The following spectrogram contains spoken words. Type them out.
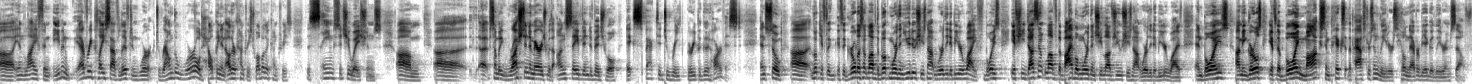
uh, in life and even every place I've lived and worked around the world, helping in other countries, 12 other countries, the same situations. Um, uh, uh, somebody rushed into marriage with an unsaved individual, expected to reap, reap a good harvest. And so, uh, look, if the, if the girl doesn't love the book more than you do, she's not worthy to be your wife. Boys, if she doesn't love the Bible more than she loves you, she's not worthy to be your wife. And boys, I mean, girls, if the boy mocks and picks at the pastors and leaders, he'll never be a good leader himself.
